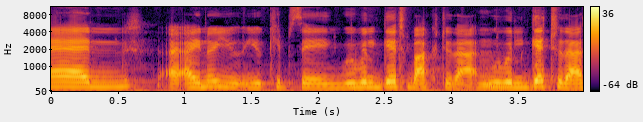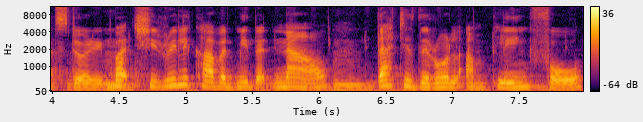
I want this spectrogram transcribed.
and I, I know you, you keep saying we will get back to that. We hmm. will get to that story. Hmm. But she really covered me that now hmm. that is the role i'm playing for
